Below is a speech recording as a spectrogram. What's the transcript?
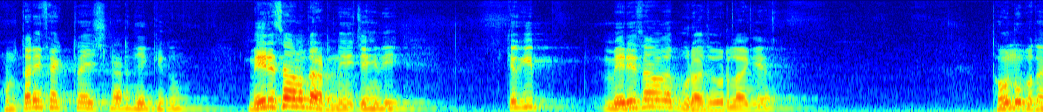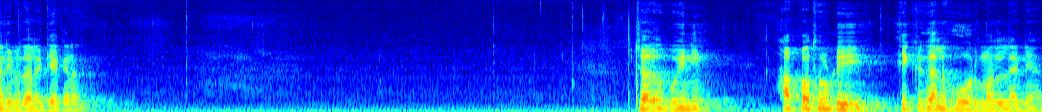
ਹੁਣ ਤਾਂ ਨਹੀਂ ਫੈਕਟਰਾਈਜੇਸ਼ਨ ਅੜਦੀ ਅੱਗੇ ਤੋਂ। ਮੇਰੇ ਹਿਸਾਬ ਨਾਲ ਤਾਂ ਅੜਨੀ ਨਹੀਂ ਚਾਹੀਦੀ, ਕਿਉਂਕਿ ਮੇਰੇ ਹਿਸਾਬ ਨਾਲ ਪੂਰਾ ਜ਼ੋਰ ਲੱਗ ਗਿਆ। ਤੁਹਾਨੂੰ ਪਤਾ ਨਹੀਂ ਪਤਾ ਲੱਗਿਆ ਕਿ ਨਾ। ਚਲੋ ਕੋਈ ਨਹੀਂ, ਆਪਾਂ ਤੁਹਾਡੀ ਇੱਕ ਗੱਲ ਹੋਰ ਮੰਨ ਲੈਨੇ ਆ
